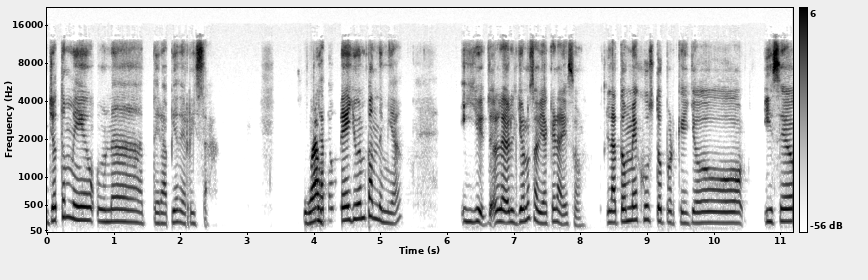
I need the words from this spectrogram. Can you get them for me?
yo tomé una terapia de risa. La tomé yo en pandemia y yo, no sabía que era eso. La tomé justo porque yo hice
